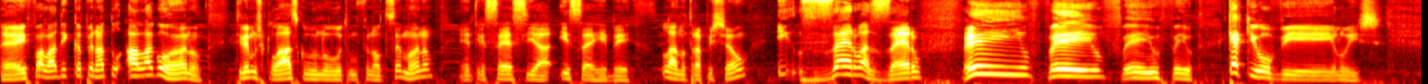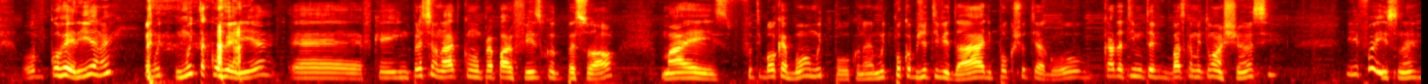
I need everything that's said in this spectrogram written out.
É, e falar de campeonato alagoano. Tivemos clássico no último final de semana entre CSA e CRB lá no Trapichão. E 0 a 0 feio, feio, feio, feio. O que é que houve, Luiz? Houve correria, né? Mui- Muita correria. É, fiquei impressionado com o preparo físico do pessoal. Mas futebol que é bom, muito pouco, né? Muito pouca objetividade, pouco chute a gol. Cada time teve basicamente uma chance. E foi isso, né?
